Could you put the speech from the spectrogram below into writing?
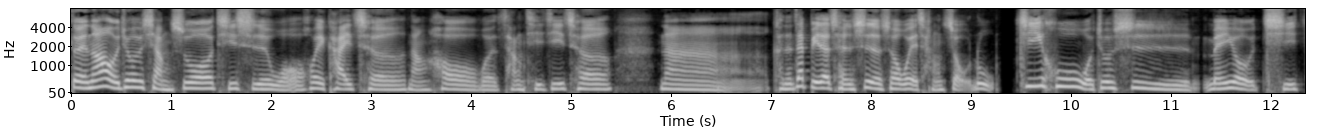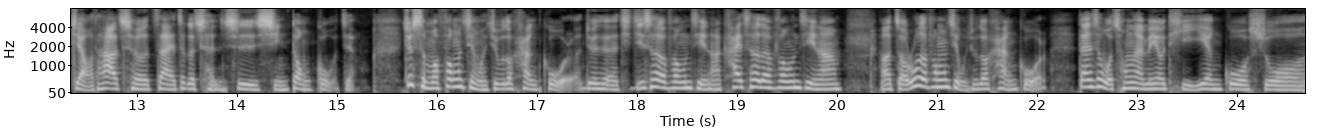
对，然后我就想说，其实我会开车，然后我常骑机车。那可能在别的城市的时候，我也常走路，几乎我就是没有骑脚踏车在这个城市行动过。这样，就什么风景我几乎都看过了，就是骑机车的风景啊，开车的风景啊，啊，走路的风景我就都看过了。但是我从来没有体验过说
